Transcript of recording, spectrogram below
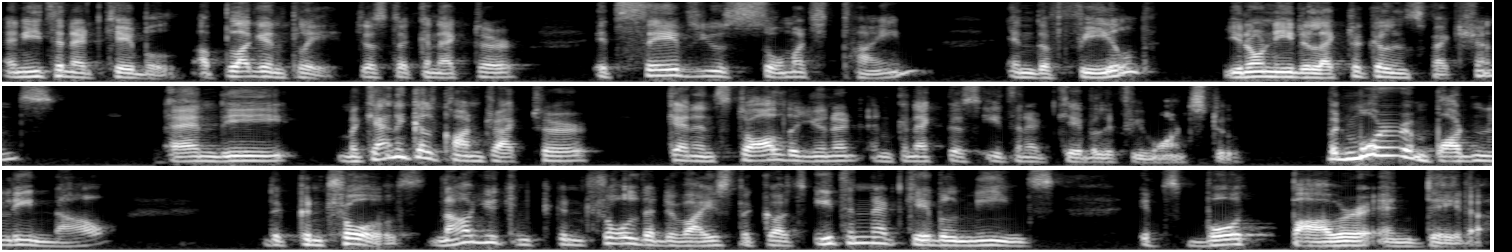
an Ethernet cable, a plug and play, just a connector. It saves you so much time in the field. You don't need electrical inspections. And the mechanical contractor can install the unit and connect this Ethernet cable if he wants to. But more importantly, now, the controls. Now you can control the device because Ethernet cable means it's both power and data.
